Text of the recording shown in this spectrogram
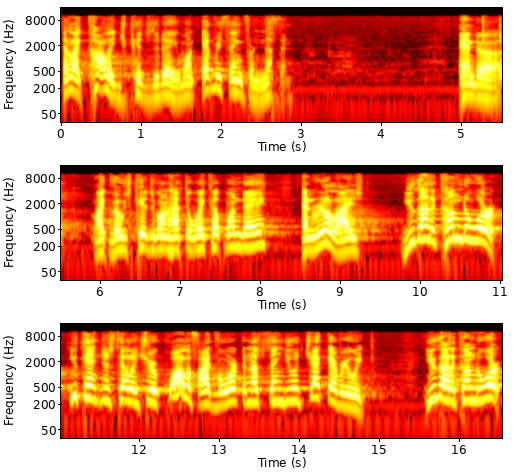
they're like college kids today, want everything for nothing. And uh, like those kids are going to have to wake up one day and realize you got to come to work. You can't just tell us you're qualified for work and us send you a check every week. You got to come to work.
